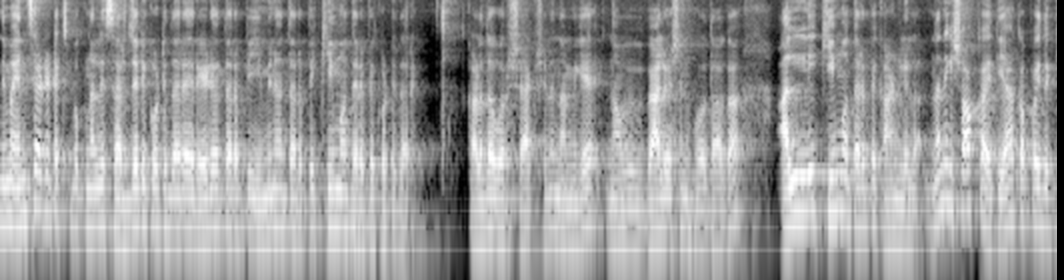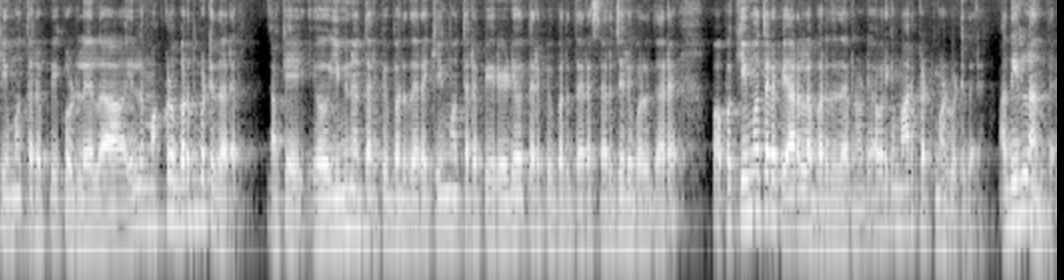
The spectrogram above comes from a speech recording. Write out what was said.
ನಿಮ್ಮ N C R T text ಬುಕ್ನಲ್ಲಿ ಸರ್ಜರಿ ಕೊಟ್ಟಿದ್ದಾರೆ ರೇಡಿಯೋಥೆರಪಿ ಇಮ್ಯುನೋಥೆರಪಿ ಕೀಮೋಥೆರಪಿ ಕೊಟ್ಟಿದ್ದಾರೆ. ಕಳೆದ ವರ್ಷ ಆ್ಯಕ್ಚುಲಿ ನಮಗೆ ನಾವು ವ್ಯಾಲ್ಯೂಯೇಷನ್ ಹೋದಾಗ ಅಲ್ಲಿ ಕೀಮೋಥೆರಪಿ ಕಾಣಲಿಲ್ಲ. ನನಗೆ ಶಾಕ್ ಆಯಿತು. ಯಾಕಪ್ಪ ಇದು ಕೀಮೋಥೆರಪಿ ಕೊಡಲಿಲ್ಲ ಇಲ್ಲ? ಮಕ್ಕಳು ಬರೆದು ಬಿಟ್ಟಿದ್ದಾರೆ ಓಕೆ ಇಮ್ಯುನೋಥೆರಪಿ ಬರೆದಿದ್ದಾರೆ ಕೀಮೋಥೆರಪಿ ರೇಡಿಯೋಥೆರಪಿ ಬರೆದಿದ್ದಾರೆ ಸರ್ಜರಿ ಬರೆದಿದ್ದಾರೆ. ಪಾಪ ಕೀಮೋಥೆರಪಿ ಯಾರೆಲ್ಲ ಬರೆದಿದ್ದಾರೆ ನೋಡಿ, ಅವರಿಗೆ ಮಾರ್ಕ್ ಕಟ್ ಮಾಡಿಬಿಟ್ಟಿದ್ದಾರೆ. ಅದಿಲ್ಲ ಅಂತೆ.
